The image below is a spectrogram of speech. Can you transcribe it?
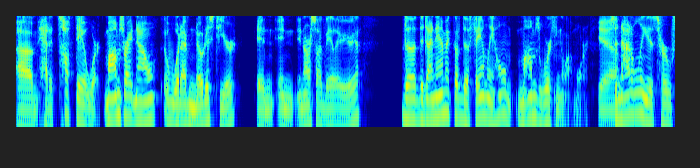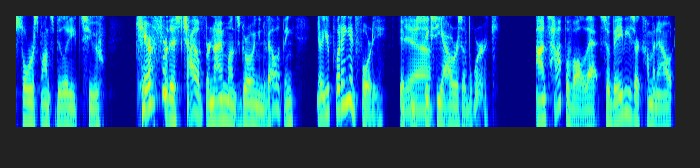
um, had a tough day at work. Moms right now, what I've noticed here in in in our Sauk Valley area, the the dynamic of the family home, mom's working a lot more. Yeah. So not only is her sole responsibility to care for this child for nine months growing and developing, you know, you're putting in 40, 50, Yeah. 60 hours of work on top of all that. So babies are coming out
